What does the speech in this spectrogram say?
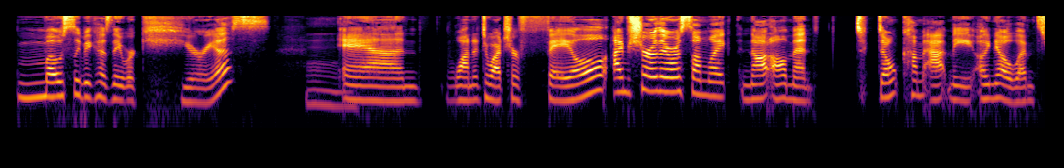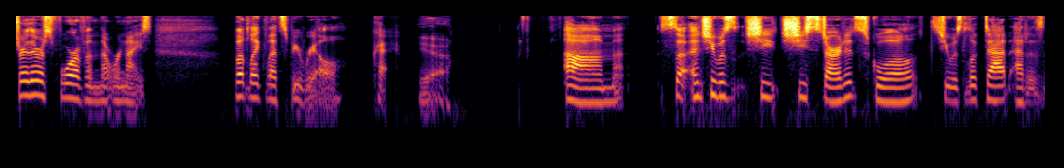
mostly because they were curious Mm. and wanted to watch her fail. I'm sure there was some like not all men. Don't come at me. I know. I'm sure there was four of them that were nice. But like let's be real. Okay. Yeah. Um so and she was she she started school. She was looked at as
